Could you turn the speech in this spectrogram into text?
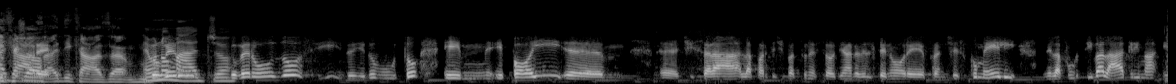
omaggio. casa, è di casa. È un dovero- omaggio. doveroso, sì, dovuto e, e poi ehm, eh, ci sarà la partecipazione straordinaria del tenore Francesco Meli nella Furtiva Lacrima e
